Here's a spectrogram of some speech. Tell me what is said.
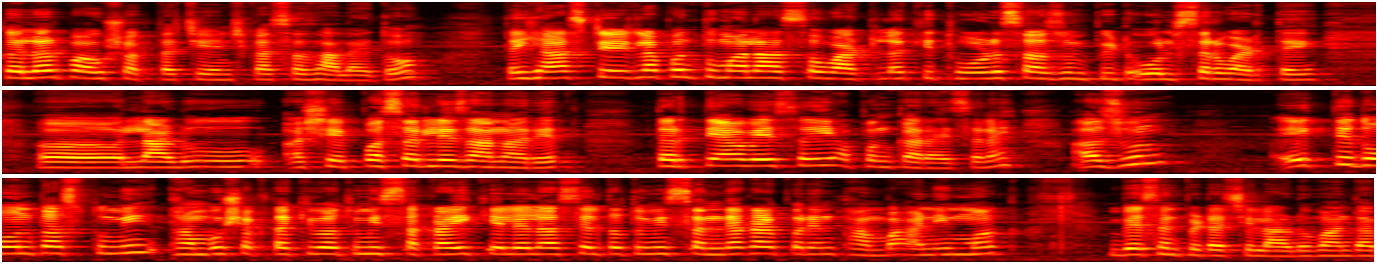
कलर पाहू शकता चेंज कसा झाला आहे तो. तर ह्या स्टेजला पण तुम्हाला असं वाटलं की थोडंसं अजून पीठ ओलसर वाटतं आहे लाडू असे पसरले जाणार आहेत. तर त्यावेळेसही आपण करायचं नाही. अजून एक ते दोन तास तुम्ही थांबू शकता किंवा तुम्ही सकाळी केलेलं असेल तर तुम्ही संध्याकाळपर्यंत थांबा आणि मग बेसन पिठाचे लाडू बांधा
